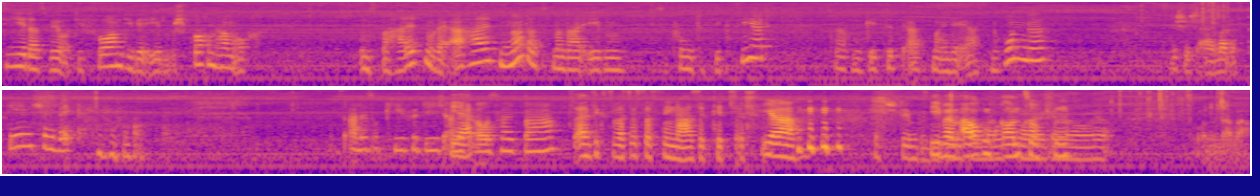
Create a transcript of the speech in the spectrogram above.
ziehe, dass wir auch die Form, die wir eben besprochen haben, auch uns behalten oder erhalten, ne? dass man da eben diese Punkte fixiert. Darum geht es jetzt erstmal in der ersten Runde. Wische ich einmal das Tränchen weg. ist alles okay für dich? Alles Ja. aushaltbar? Das Einzige, was ist, dass die Nase kitzelt. Ja, das stimmt. Wie beim Augenbrauenzupfen. Genau, ja. Wunderbar.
